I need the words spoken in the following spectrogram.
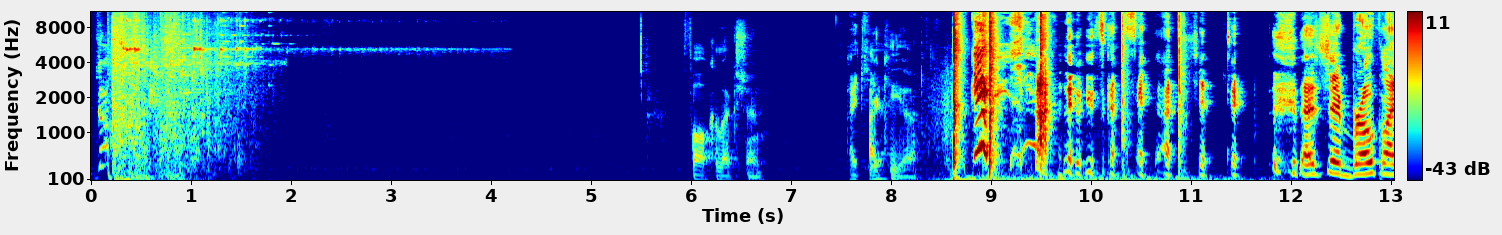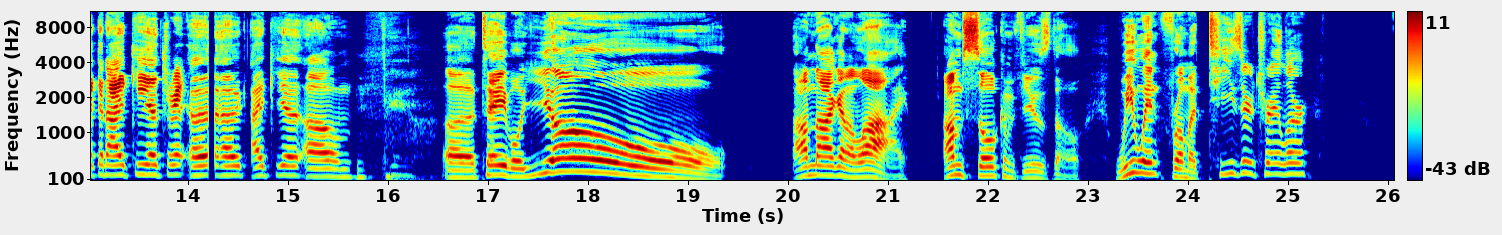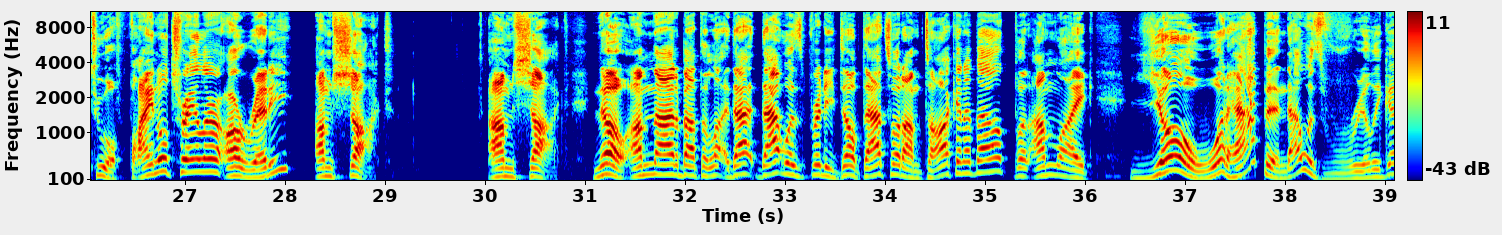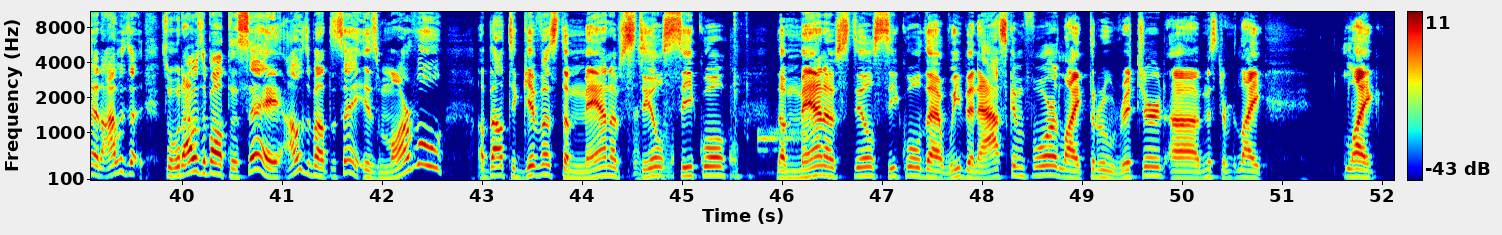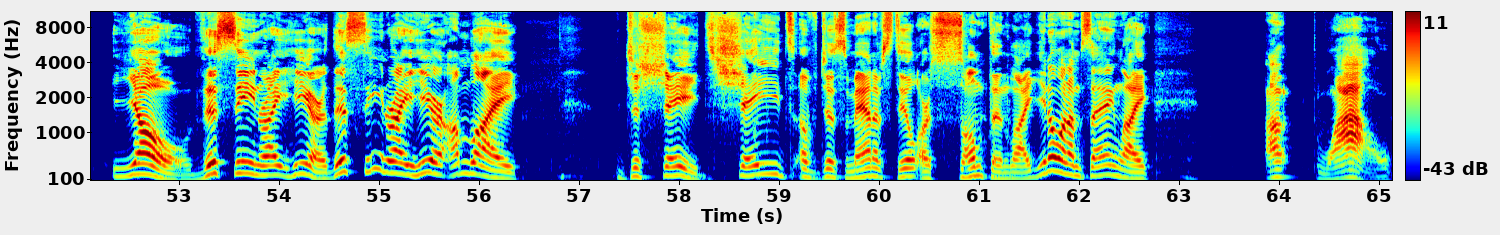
Fall collection. IKEA? IKEA. I knew he was gonna say that shit. Dude. That shit broke like an IKEA tra- uh, uh, IKEA um uh table. Yo, I'm not gonna lie. I'm so confused though. We went from a teaser trailer to a final trailer already. I'm shocked. I'm shocked. No, I'm not about to lie. That that was pretty dope. That's what I'm talking about. But I'm like, yo, what happened? That was really good. I was so what I was about to say. I was about to say is Marvel about to give us the Man of Steel sequel, the Man of Steel sequel that we've been asking for, like through Richard, uh, Mister, like, like, yo, this scene right here, this scene right here. I'm like just shades shades of just man of steel or something like you know what i'm saying like uh wow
